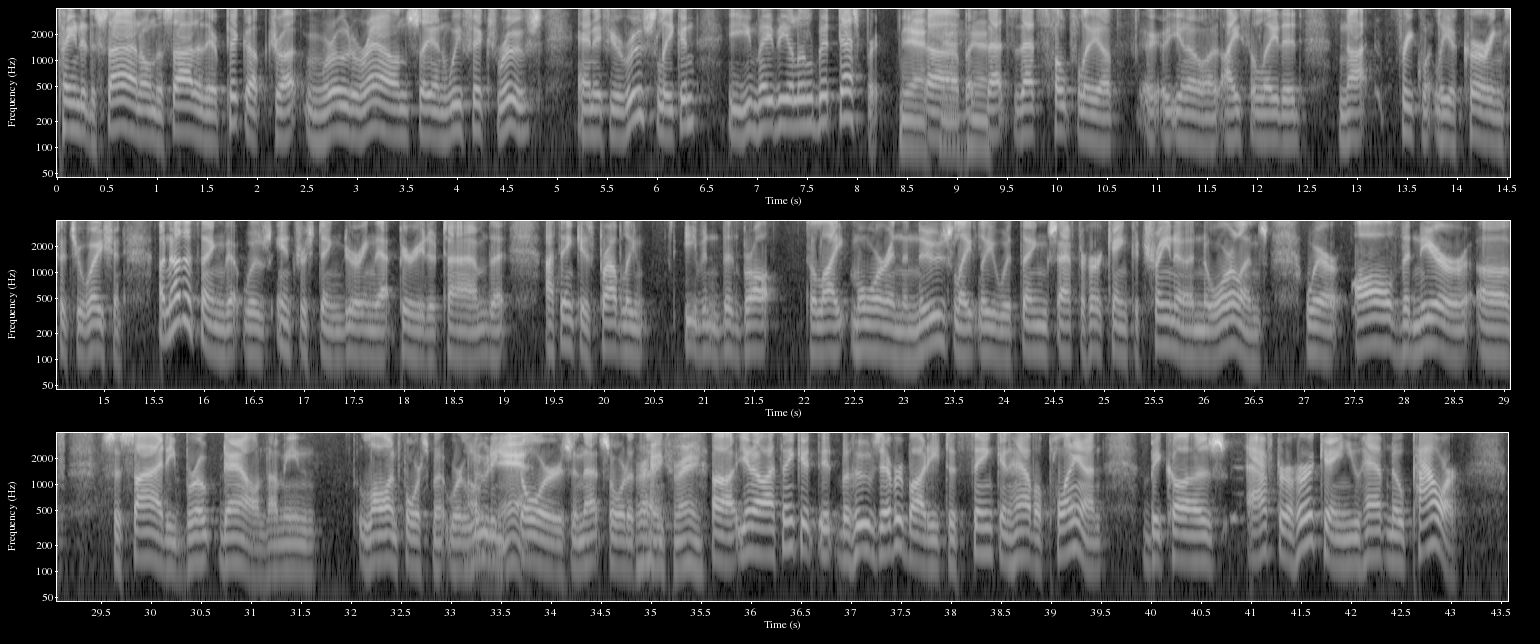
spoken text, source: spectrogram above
painted a sign on the side of their pickup truck and rode around saying, "We fix roofs." And if your roof's leaking, you may be a little bit desperate. Yeah, Uh, yeah, but yeah. that's that's hopefully a, a you know an isolated, not frequently occurring situation. Another thing that was interesting during that period of time that I think has probably even been brought to light more in the news lately with things after Hurricane Katrina in New Orleans, where all veneer of society broke down. I mean, law enforcement were looting Oh, yeah. stores and that sort of thing. Right, right. Uh, you know, I think it, it behooves everybody to think and have a plan because after a hurricane, you have no power.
